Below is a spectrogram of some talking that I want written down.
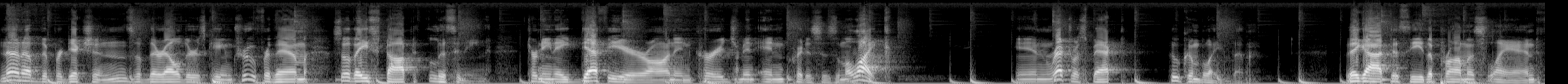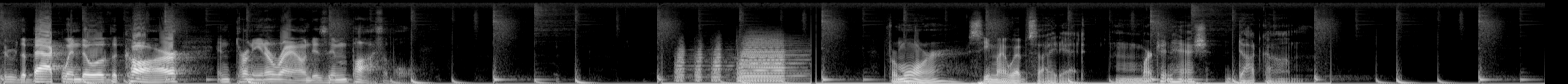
None of the predictions of their elders came true for them, so they stopped listening, turning a deaf ear on encouragement and criticism alike. In retrospect, who can blame them? They got to see the promised land through the back window of the car, and turning around is impossible. For more, see my website at martinhash.com.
